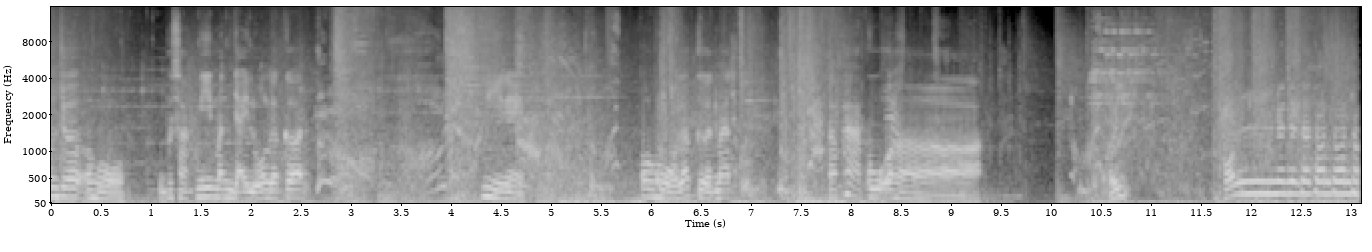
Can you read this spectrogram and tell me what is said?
ต้องเจอโอ้โหอุปสรรคนี้มันใหญ่หลวงเหลือเกินนี่เนี่ยโอ้โหแล้วเกิดมา สภาพกูเออเฮ้ยชนชนชนชนชนช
